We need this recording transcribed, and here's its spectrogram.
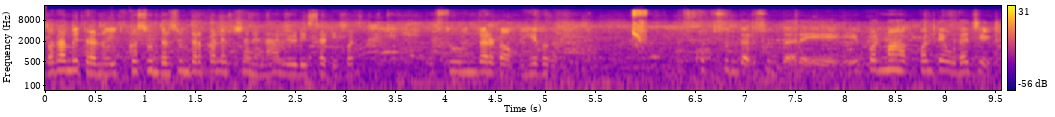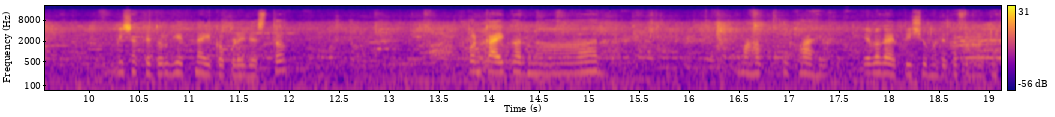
बघा मित्रांनो इतकं सुंदर सुंदर कलेक्शन आहे ना लेडीजसाठी पण. सुंदर टॉप आहे हे बघा. खूप सुंदर सुंदर आहे. पण महाग पण तेवढंच आहे. मी शक्यतोवर घेत नाही कपडे जास्त. पण काय करणार? महाग खूप आहे. हे बघा पिशूमध्ये कसं वाटत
